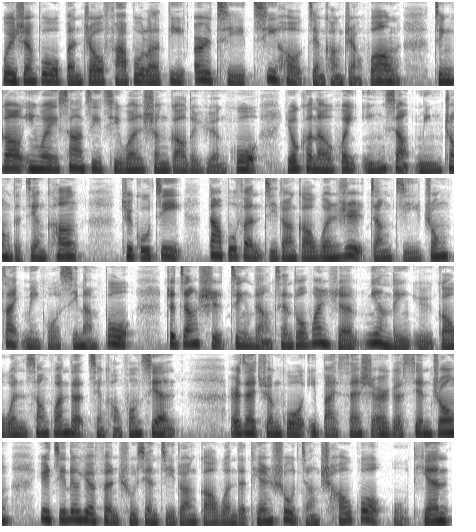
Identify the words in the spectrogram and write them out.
卫生部本周发布了第二期气候健康展望，警告因为夏季气温升高的缘故，有可能会影响民众的健康。据估计，大部分极端高温日将集中在美国西南部，这将使近两千多万人面临与高温相关的健康风险。而在全国一百三十二个县中，预计六月份出现极端高温的天数将超过五天。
